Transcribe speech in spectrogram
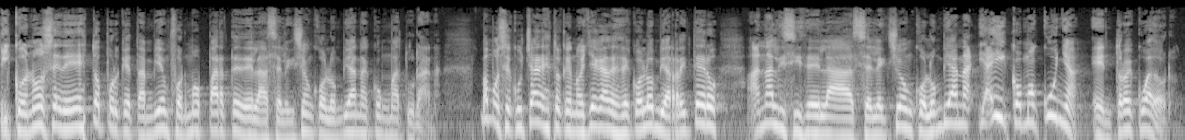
y conoce de esto porque también formó parte de la selección colombiana con Maturana. Vamos a escuchar esto que nos llega desde Colombia, reitero, análisis de la selección colombiana. Y ahí como cuña entró Ecuador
